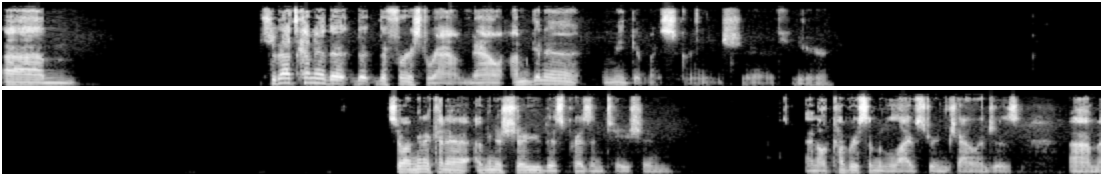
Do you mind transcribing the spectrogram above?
Um, so that's kind of the, the, the first round. Now I'm gonna let me get my screen shared here. So I'm gonna kind of I'm gonna show you this presentation, and I'll cover some of the live stream challenges. Um,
